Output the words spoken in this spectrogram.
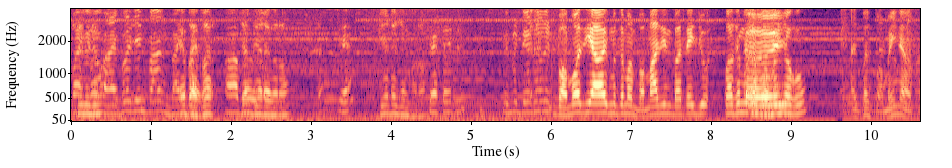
શું કીધું? એ ભાઈ ભર. કેમ ટેટા કરો? ટેટા કેમ કરો? ભમોજી આવે હું તમને ભમાદીન બતાવી જો પછી હું ભમાઈ નાખું? આજ પછી ભમાઈ નાખો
